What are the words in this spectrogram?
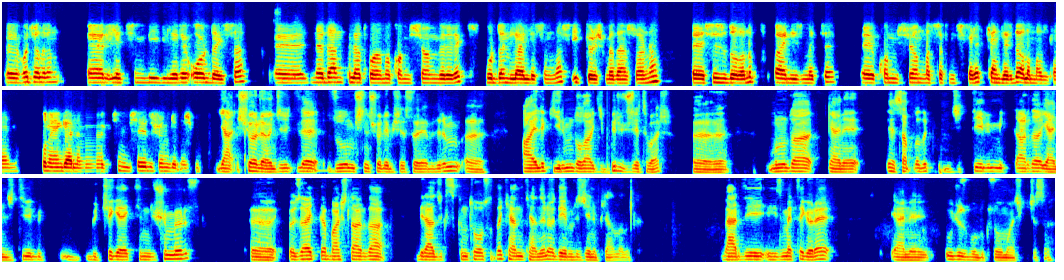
Ee, hocaların eğer iletişim bilgileri oradaysa e, neden platforma komisyon vererek buradan ilerlesinler? İlk görüşmeden sonra e, sizi dolanıp aynı hizmeti e, komisyon masrafını çıkarak kendileri de alamazlar mı? Bunu engellemek için bir şey düşündünüz mü? Ya şöyle öncelikle Zoom için şöyle bir şey söyleyebilirim. Ee, aylık 20 dolar gibi bir ücreti var. Ee, bunu da yani hesapladık ciddi bir miktarda yani ciddi bir büt- bütçe gerektiğini düşünmüyoruz. Ee, özellikle başlarda birazcık sıkıntı olsa da kendi kendine ödeyebileceğini planladık. Verdiği hizmete göre yani ucuz bulduk Zoom'u açıkçası.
